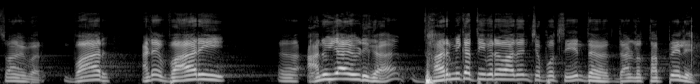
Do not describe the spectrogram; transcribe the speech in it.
స్వామివారు. వారు అంటే వారి అనుయాయుడిగా ధార్మిక తీవ్రవాది అని చెప్పొచ్చు. ఏం దాంట్లో తప్పే లేదు.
